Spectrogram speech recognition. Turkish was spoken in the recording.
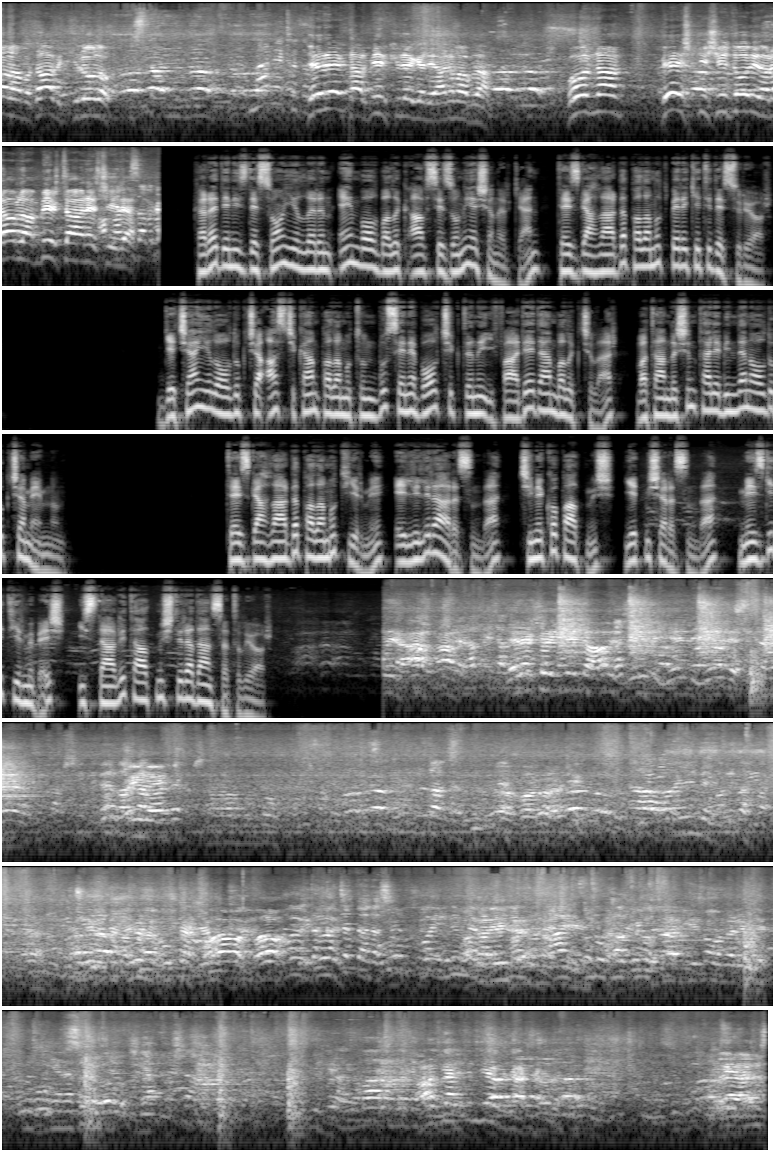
palamut abi kiloluk. Bunlar ne kadar? Derekler bir kilo geliyor hanım ablam. Bundan beş kişi doyuyor ablam bir tanesiyle. Karadeniz'de son yılların en bol balık av sezonu yaşanırken, tezgahlarda palamut bereketi de sürüyor. Geçen yıl oldukça az çıkan palamutun bu sene bol çıktığını ifade eden balıkçılar, vatandaşın talebinden oldukça memnun. Tezgahlarda palamut 20-50 lira arasında, çinekop 60-70 arasında, mezgit 25, istavrit 60 liradan satılıyor. Dereköy Az yaptın diyor zaten. Buyur abi.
